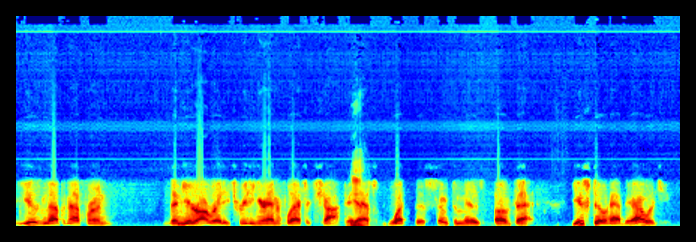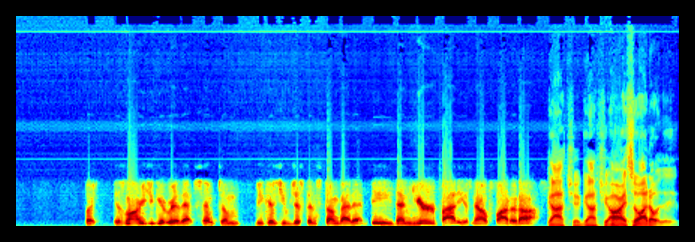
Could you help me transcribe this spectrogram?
using epinephrine, then you're already treating your anaphylactic shock, and Yeah. that's what the symptom is of that. You still have the allergy, but as long as you get rid of that symptom because you've just been stung by that bee, then your body has now fought it off. Gotcha, gotcha. All right, so I don't.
